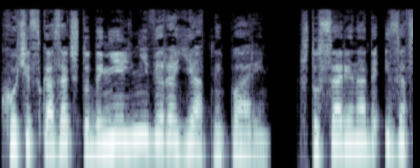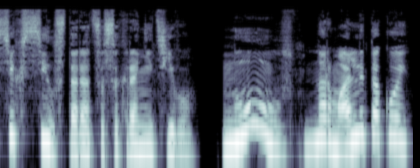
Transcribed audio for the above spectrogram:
хочет сказать, что Даниэль невероятный парень, что Саре надо изо всех сил стараться сохранить его. Ну, нормальный такой.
